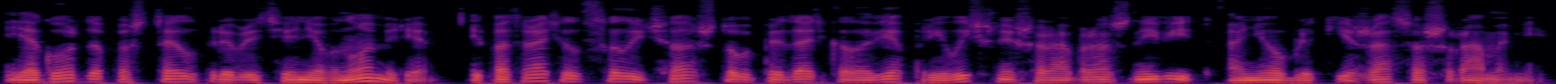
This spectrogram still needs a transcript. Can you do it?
Я гордо поставил приобретение в номере и потратил целый час, чтобы придать голове привычный шарообразный вид, а не облик ежа со шрамами.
